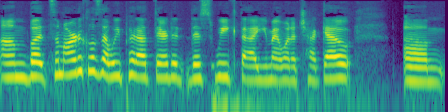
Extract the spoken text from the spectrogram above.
Um, but some articles that we put out there to, this week that you might want to check out. Um,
